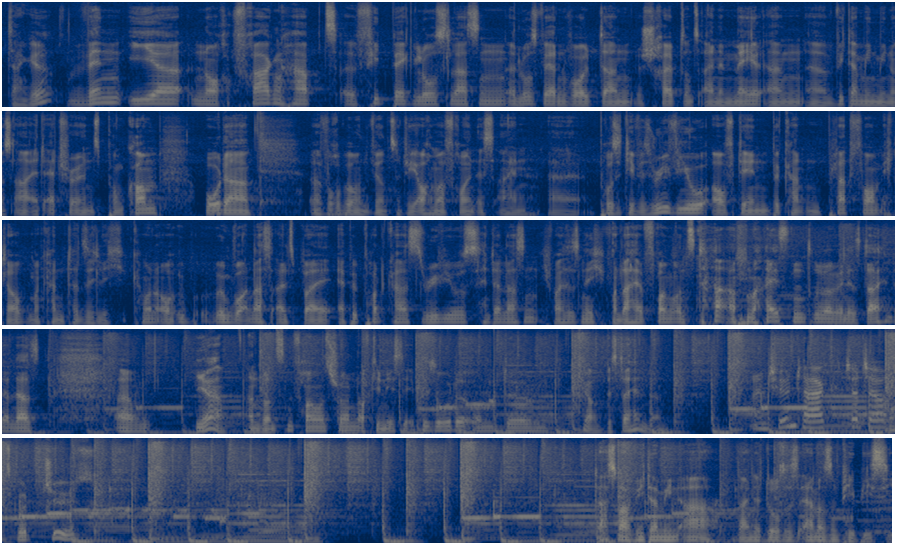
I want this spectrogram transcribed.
Danke. Wenn ihr noch Fragen habt, äh, Feedback loslassen, äh, loswerden wollt, dann schreibt uns eine Mail an äh, vitamin-a.adference.com oder äh, worüber wir uns natürlich auch immer freuen, ist ein äh, positives Review auf den bekannten Plattformen. Ich glaube, man kann tatsächlich, kann man auch irgendwo anders als bei Apple Podcasts Reviews hinterlassen. Ich weiß es nicht. Von daher freuen wir uns da am meisten drüber, wenn ihr es da hinterlasst. Ähm, ja, ansonsten freuen wir uns schon auf die nächste Episode und ähm, ja, bis dahin dann. Einen schönen Tag. Ciao, ciao. Macht's gut. Tschüss. Das war Vitamin A, deine Dosis Amazon PPC.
